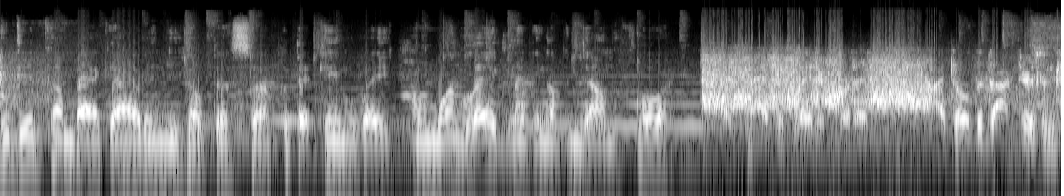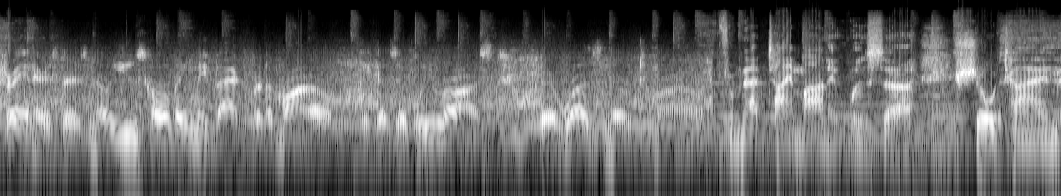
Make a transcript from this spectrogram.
He did come back out and he helped us uh, put that game away on one leg, limping up and down the floor. Told the doctors and trainers there's no use holding me back for tomorrow because if we lost, there was no tomorrow. From that time on, it was uh, showtime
